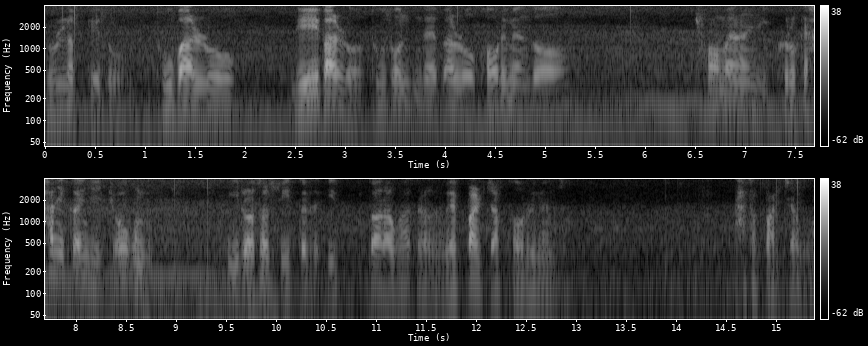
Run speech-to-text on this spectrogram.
놀랍게도 두 발로 네 발로 두 손 네 발로 걸으면서 처음에는 그렇게 하니까 이제 조금 일어설 수 있더, 있더라고 하더라고요. 몇 발짝 걸으면서 다섯 발자국,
